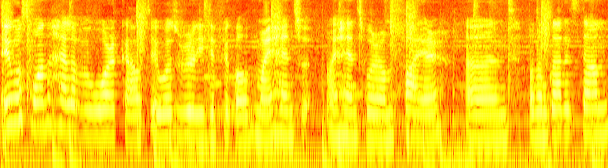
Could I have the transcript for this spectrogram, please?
it was one hell of a workout. It was really difficult. My hands, my hands were on fire, and but I'm glad it's done.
